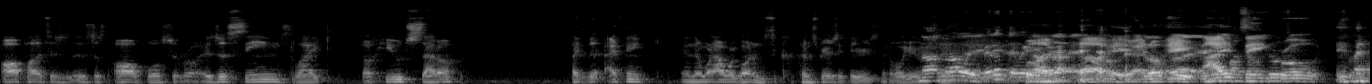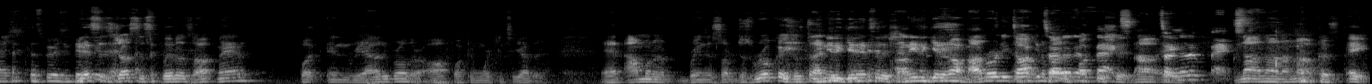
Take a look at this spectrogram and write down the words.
all politicians, it's just all bullshit, bro. It just seems like a huge setup. Like the, I think, and then when I were going into conspiracy theories, and over here, No, and no, shit, wait, espérate, but, wait. no, hey, I know, hey, I think, bro, filters this is just to split us up, man. But in reality, bro, they're all fucking working together. And I'm gonna bring this up just real quick, just 'cause I need to get into this. shit. I need to get it off. I'm already talking about it. Alternative Fuck this shit. No, hey. Facts. no, no, no, no. Because hey,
